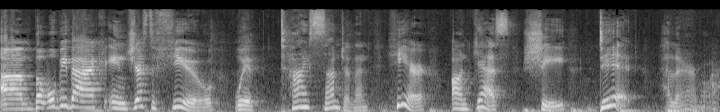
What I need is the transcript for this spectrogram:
Um, but we'll be back in just a few with Ty Sunderland here on Yes, She Did. Hello.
